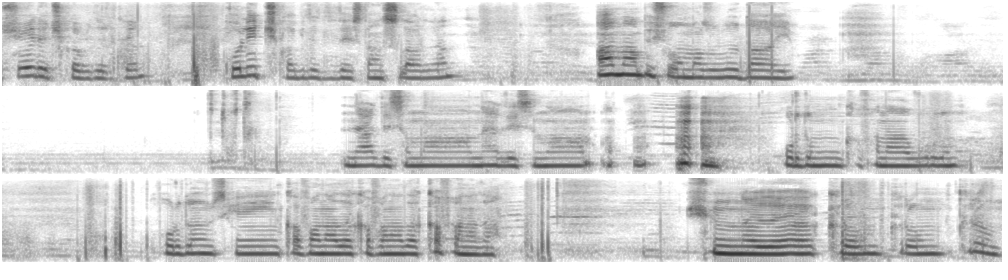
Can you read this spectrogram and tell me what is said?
şey de çıkabilirdi. Colette çıkabilirdi destanslardan. Ama bir şey olmaz Lu daha iyi. Neredesin lan? Neredesin lan? vurdum kafana vurdum. Vurdum senin kafana da kafana da kafana da. Şunları da kıralım kıralım kıralım.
